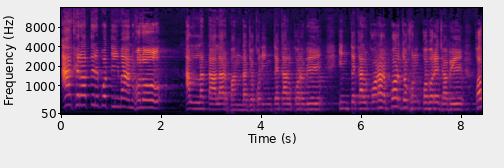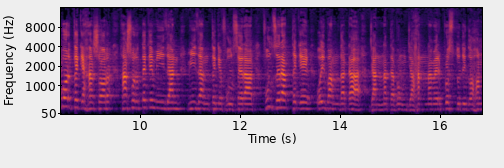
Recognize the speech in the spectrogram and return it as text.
আখেরাতের প্রতি ইমান হলো আল্লাহ তালার বান্দা যখন ইন্তেকাল করবে, ইন্তেকাল করার পর যখন কবরে যাবে, কবর থেকে হাসর হাসর থেকে মিজান মিজান থেকে ফুলসেরাত ফুলসেরাত থেকে ওই বান্দাটা জান্নাত এবং জাহান্নামের প্রস্তুতি গ্রহণ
